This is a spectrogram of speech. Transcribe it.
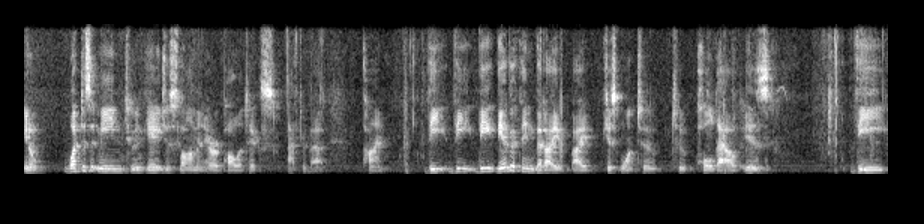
you know, what does it mean to engage Islam in Arab politics after that time? The, the, the, the other thing that I, I just want to, to hold out is the,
